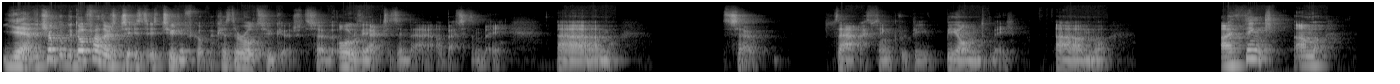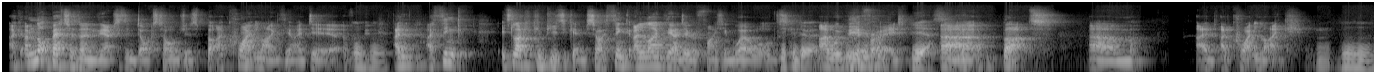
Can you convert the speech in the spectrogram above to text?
yeah, the trouble, The Godfather is, t- is, is too difficult because they're all too good. So all of the actors in there are better than me. Um, so that I think would be beyond me. Um, I think um, I, I'm not better than any of the actors in Dog Soldiers, but I quite like the idea of. Mhm. I, I think it's like a computer game, so I think I like the idea of fighting werewolves. You can do it. I would be afraid, yes. uh, but um, I'd, I'd quite like Mhm.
